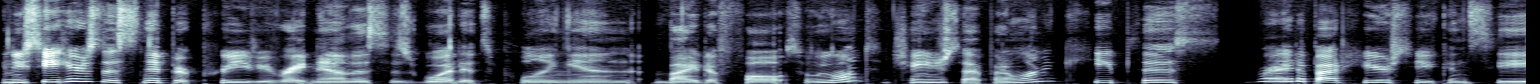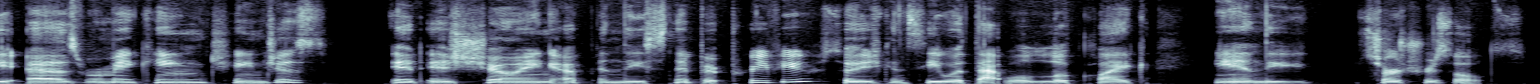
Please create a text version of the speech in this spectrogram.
And you see here's the snippet preview. Right now, this is what it's pulling in by default. So we want to change that, but I want to keep this right about here so you can see as we're making changes, it is showing up in the snippet preview. So you can see what that will look like in the search results.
